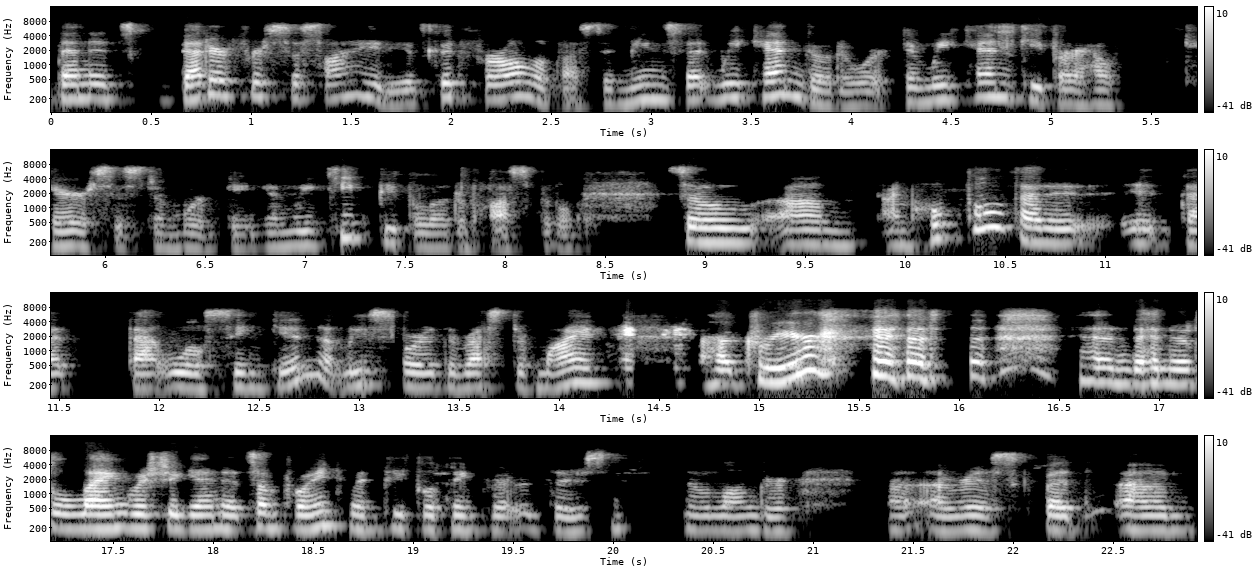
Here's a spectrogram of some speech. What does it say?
then it's better for society. It's good for all of us. It means that we can go to work and we can keep our health care system working and we keep people out of hospital. So um, I'm hopeful that it, it, that that will sink in at least for the rest of my uh, career, and, then it'll languish again at some point when people think that there's no longer a, a risk. But um,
